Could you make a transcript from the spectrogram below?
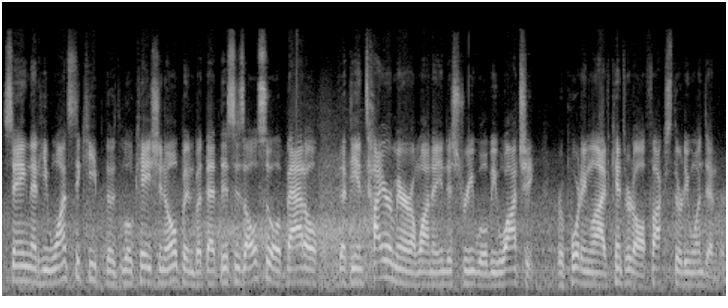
saying that he wants to keep the location open, but that this is also a battle that the entire marijuana industry will be watching. Reporting live, Kent Erdahl, Fox 31 Denver.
